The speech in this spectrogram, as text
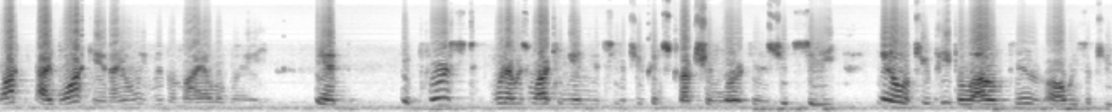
walk, I walk in, I only live a mile away. And at first, when I was walking in, you'd see a few construction workers, you'd see, you know, a few people out. There are always a few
